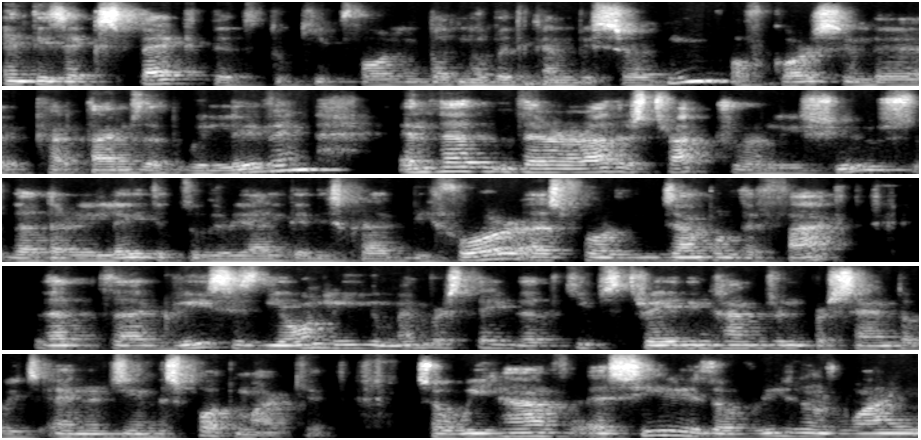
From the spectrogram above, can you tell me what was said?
and is expected to keep falling, but nobody can be certain, of course, in the times that we live in. And then there are other structural issues that are related to the reality I described before, as for example, the fact that uh, Greece is the only EU member state that keeps trading 100% of its energy in the spot market. So we have a series of reasons why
